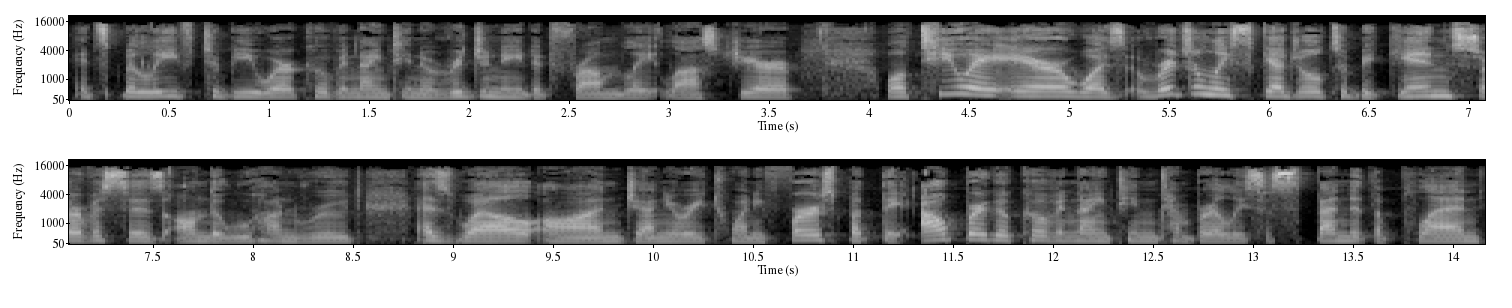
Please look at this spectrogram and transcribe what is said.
It's believed believed to be where COVID 19 originated from late last year. While T-Way Air was originally scheduled to begin services on the Wuhan route as well on January 21st, but the outbreak of COVID 19 temporarily suspended the plan.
